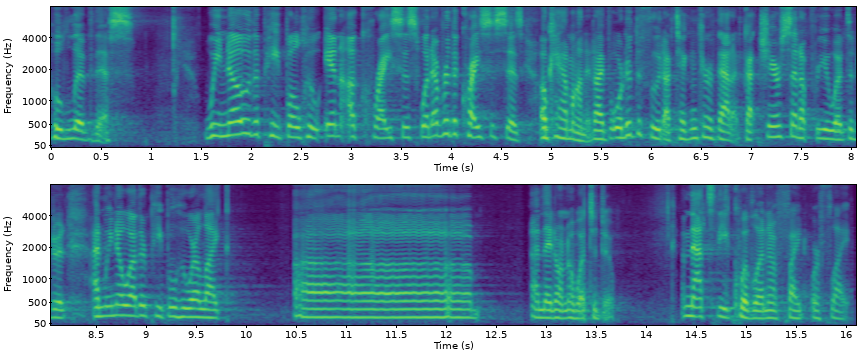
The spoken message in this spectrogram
who live this. We know the people who, in a crisis, whatever the crisis is, okay, I'm on it. I've ordered the food. I've taken care of that. I've got chairs set up for you. I've to do it. And we know other people who are like, uh, and they don't know what to do. And that's the equivalent of fight or flight.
